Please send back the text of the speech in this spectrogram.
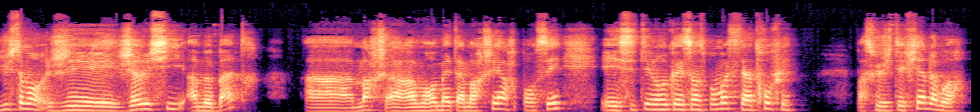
justement, j'ai j'ai réussi à me battre, à marcher, à me remettre à marcher, à repenser, et c'était une reconnaissance pour moi, c'était un trophée parce que j'étais fier de l'avoir.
